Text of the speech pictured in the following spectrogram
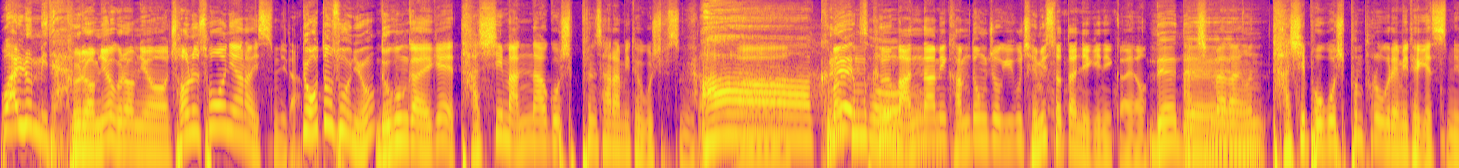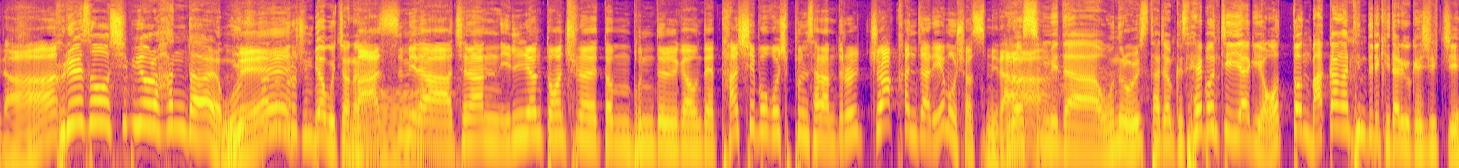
완료입니다. 그럼요, 그럼요. 저는 소원이 하나 있습니다. 근데 어떤 소원이요? 누 군가에게 다시 만나고 싶은 사람이 되고 싶습니다. 아, 그만큼 그래서- 그 만남이 감동적이고 재밌었다는 얘기니까요. 네, 네. 아침마당은 다시 보고 싶은 프로그램이 되겠습니다. 그래서 12월 한달 네. 올스타전으로 준비하고 있잖아요. 맞습니다. 지난 1년 동안 출연했던 분들 가운데 다시 보고 싶은 사람들을 쫙 한 자리에 모셨습니다. 그렇습니다. 오늘 올스타전 그 세 번째 이야기 어떤 막강한 팀들이 기다리고 계실지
